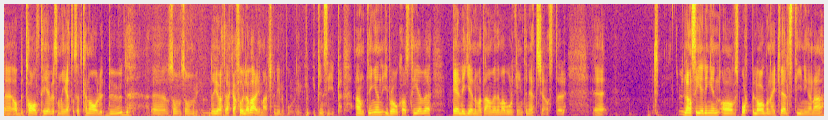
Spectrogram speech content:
eh, av betal-tv som har gett oss ett kanalutbud eh, som, som det gör att jag kan följa varje match för Liverpool i, i princip. Antingen i broadcast-tv eller genom att använda mig av olika internettjänster. Eh, lanseringen av sportbilagorna i kvällstidningarna,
